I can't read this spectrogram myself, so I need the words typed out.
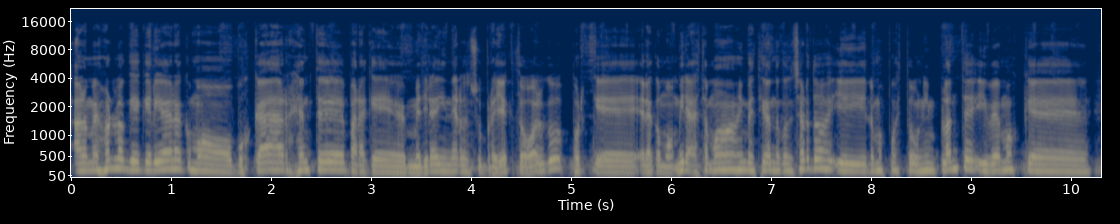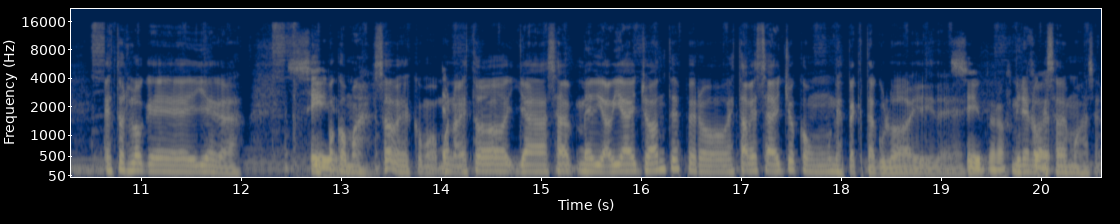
a lo mejor lo que quería era como buscar gente para que metiera dinero en su proyecto o algo, porque era como, mira, estamos investigando con cerdos y le hemos puesto un implante y vemos que esto es lo que llega. Sí. Y poco más, ¿sabes? Como, bueno, esto ya se medio había hecho antes, pero esta vez se ha hecho con un espectáculo ahí de... Sí, pero Miren lo que sabemos hacer.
